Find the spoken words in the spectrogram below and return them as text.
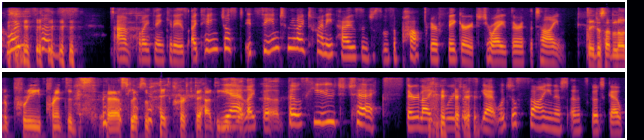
coincidence. um, but I think it is. I think just it seemed to me like twenty thousand just was a popular figure to throw out there at the time they just had a load of pre-printed uh, slips of paper they had to use. Yeah, like the those huge checks. They're like, we're just yeah, we'll just sign it and it's good to go.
